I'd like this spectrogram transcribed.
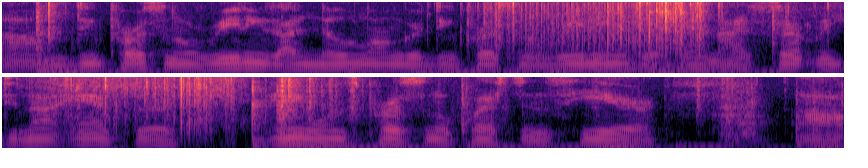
um, do personal readings. I no longer do personal readings, and I certainly do not answer anyone's personal questions here uh,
